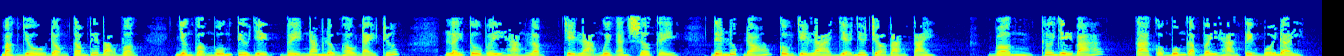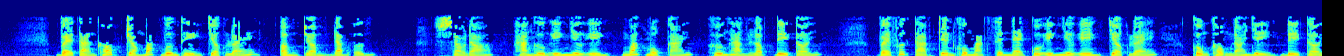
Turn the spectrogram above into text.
Mặc dù động tâm với bảo vật, nhưng vẫn muốn tiêu diệt vì nam lũng hầu này trước, lấy tu vi hàng lập chỉ là nguyên anh sơ kỳ, đến lúc đó cũng chỉ là dễ như trở bàn tay. Vâng, thưa dị bá, ta cũng muốn gặp vị hàng tiền bối đây. Vẻ tàn khốc trong mắt Vương Thiền chợt lóe, âm trầm đáp ứng. Sau đó, hàng hương Yến Như Yên ngoắt một cái, hướng hàng lập đi tới. Vẻ phức tạp trên khuôn mặt xinh đẹp của Yến Như Yên chợt lóe, cũng không nói gì đi tới.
